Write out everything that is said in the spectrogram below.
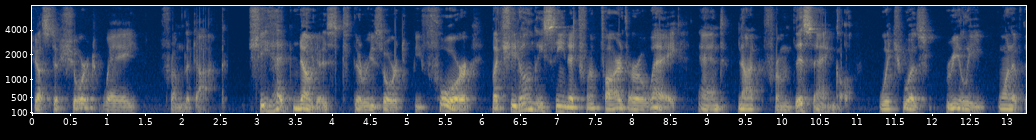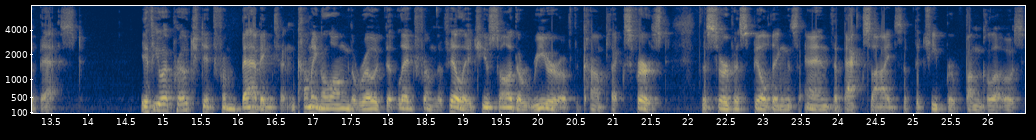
just a short way from the dock. She had noticed the resort before, but she'd only seen it from farther away and not from this angle, which was really one of the best. If you approached it from Babbington, coming along the road that led from the village, you saw the rear of the complex first, the service buildings and the backsides of the cheaper bungalows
